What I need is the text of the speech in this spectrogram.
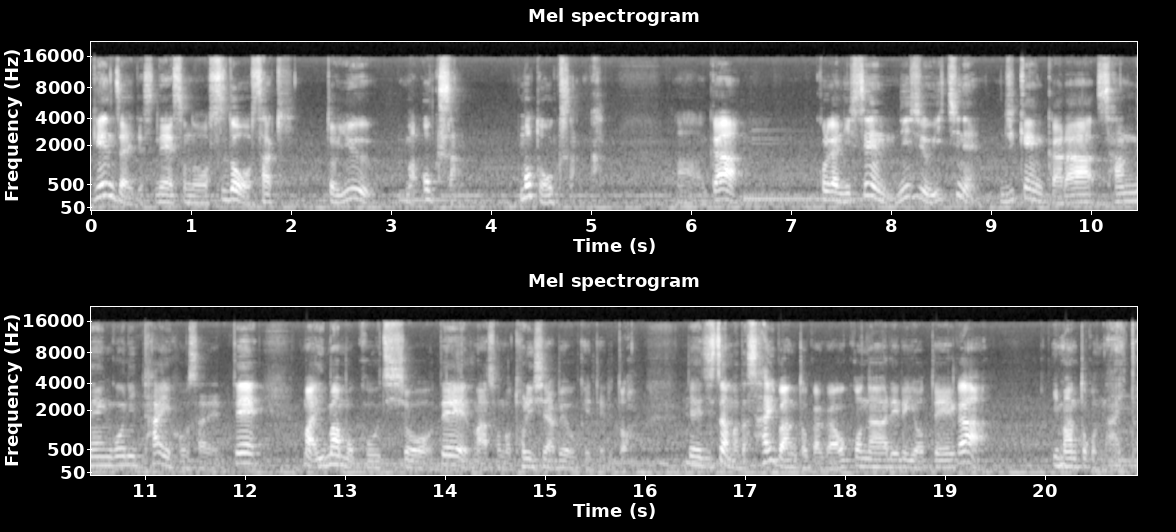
現在ですねその須藤早紀という、まあ、奥さん元奥さんか。がこれが2021年事件から3年後に逮捕されて、まあ、今も拘置所で、まあ、その取り調べを受けていると。で実はまだ裁判とかが行われる予定が今のところないと、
